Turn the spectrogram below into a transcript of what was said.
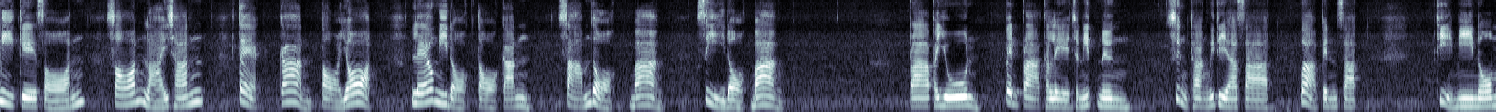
มีเกสร ซ้อนหลายชั้น แตกก้านต่อยอด แล้วมีดอกต่อกันสามดอกบ้างสี่ดอกบ้าง ปลาพยูนเป็นปลาทะเลชนิดหนึ่ง ซึ่งทางวิทยาศาสตร์ว่าเป็นสัตว์ ที่มีนม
